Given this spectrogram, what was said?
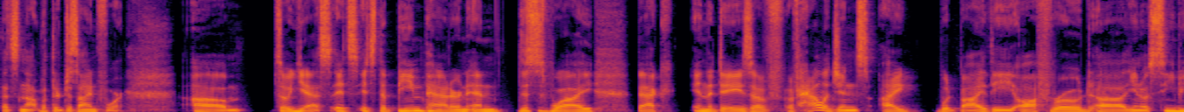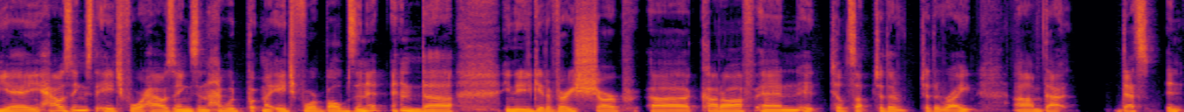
that's not what they're designed for. Um, so yes, it's, it's the beam pattern. And this is why back in the days of, of halogens, I would buy the off-road, uh, you know, Cibie housings, the H4 housings, and I would put my H4 bulbs in it, and uh, you know, you get a very sharp uh, cutoff, and it tilts up to the to the right. Um, that that's an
